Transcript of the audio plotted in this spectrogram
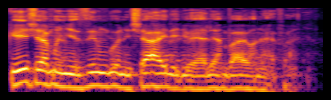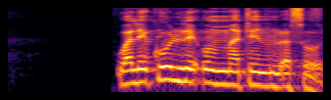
kisha Mwenyezi Mungu ni shahidi juu ya yale ambayo wanayafanya. Walikulli ummatin rasul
